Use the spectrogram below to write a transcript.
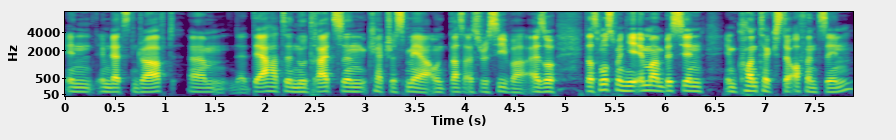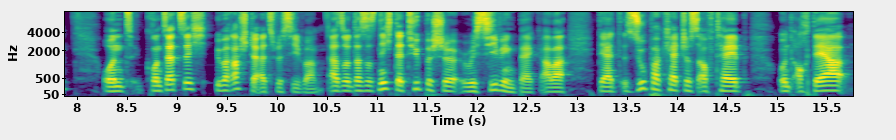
in, im letzten Draft, ähm, der hatte nur 13 Catches mehr und das als Receiver. Also das muss man hier immer ein bisschen im Kontext der Offense sehen. Und grundsätzlich überrascht er als Receiver. Also das ist nicht der typische Receiving Back, aber der hat super Catches auf Tape und auch der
